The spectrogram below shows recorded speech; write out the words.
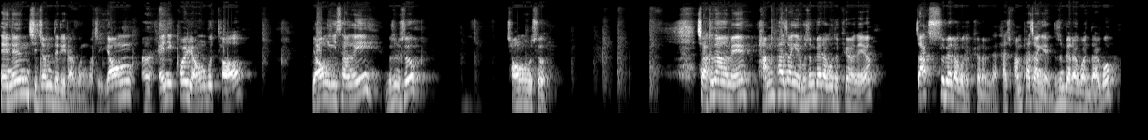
되는 지점들이라고 하는 거지. 0, 어, n equal 0부터 0 이상의 무슨 수? 정수. 자, 그 다음에 반파장의 무슨 배라고도 표현해요? 짝수배라고도 표현합니다. 다시 반파장의 무슨 배라고 한다고?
